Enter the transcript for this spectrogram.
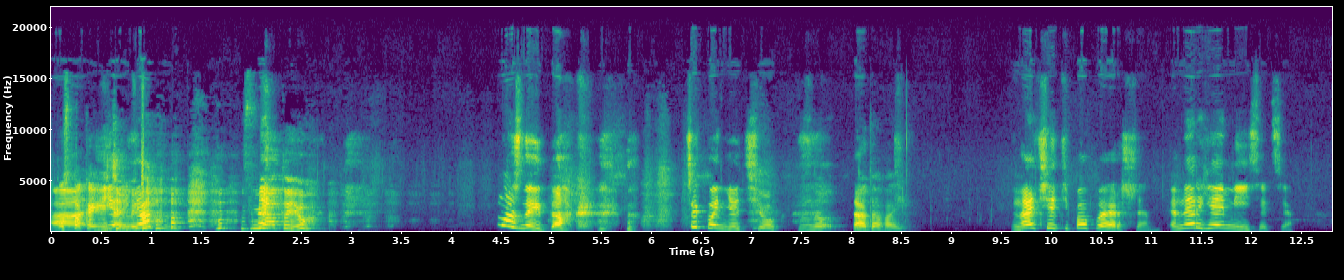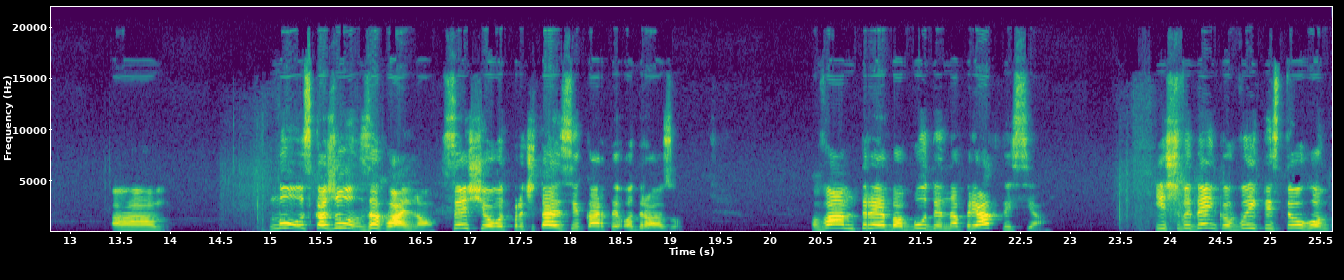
а, я- Успокоїтельний. З м'ятою. можна і так. Чи коньячок. Ну, ну давай. Значить, по-перше, енергія місяця. А, ну, скажу загально, все, що от прочитаю ці карти одразу. Вам треба буде напрягтися і швиденько вийти з того.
